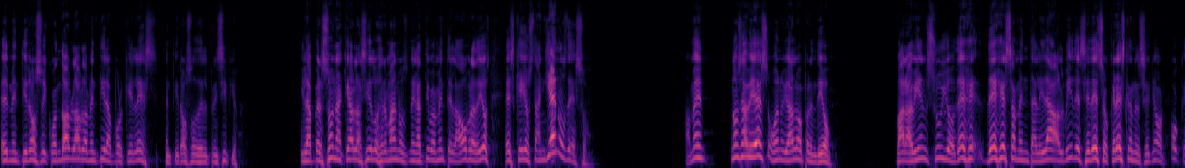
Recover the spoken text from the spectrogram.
es mentiroso y cuando habla, habla mentira porque él es mentiroso desde el principio. Y la persona que habla así de los hermanos negativamente la obra de Dios es que ellos están llenos de eso. Amén. ¿No sabía eso? Bueno, ya lo aprendió para bien suyo. Deje, deje esa mentalidad, olvídese de eso, crezca en el Señor. Ok,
